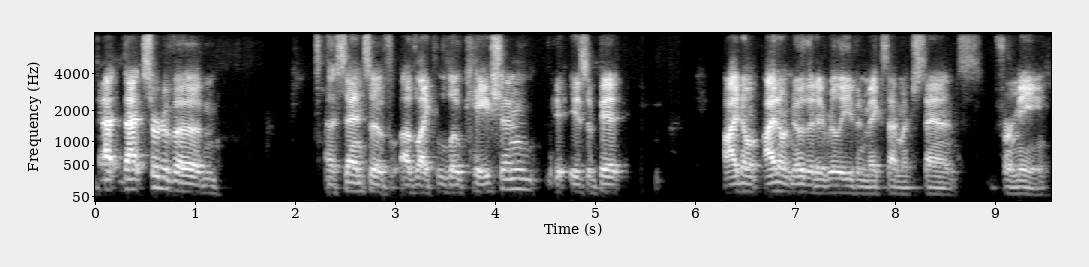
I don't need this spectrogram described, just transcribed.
that that sort of a a sense of of like location is a bit I don't I don't know that it really even makes that much sense for me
